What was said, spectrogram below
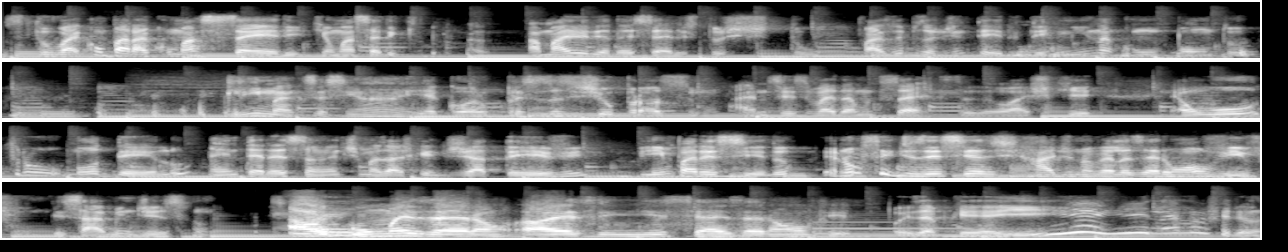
Se tu vai comparar com uma série, que é uma série que. A maioria das séries, tu, tu faz o episódio inteiro e termina com um ponto clímax, assim, ah, e agora eu preciso assistir o próximo. Aí não sei se vai dar muito certo? Eu acho que é um outro modelo, é interessante, mas acho que a gente já teve, bem parecido. Eu não sei dizer se as radionovelas eram ao vivo, vocês sabem disso? Algumas eram, as iniciais eram ao vivo. Pois é, porque aí, aí né, meu filho?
